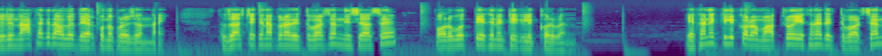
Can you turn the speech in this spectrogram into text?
যদি না থাকে তাহলে দেওয়ার কোনো প্রয়োজন নাই। তো জাস্ট এখানে আপনারা দেখতে পাচ্ছেন, নিচে আছে, পরবর্তী এখানে একটি ক্লিক করবেন। এখানে ক্লিক করা মাত্র এখানে দেখতে পাচ্ছেন,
